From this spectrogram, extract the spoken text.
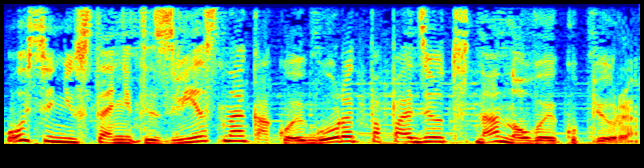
Осенью станет известно, какой город попадет на новые купюры.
